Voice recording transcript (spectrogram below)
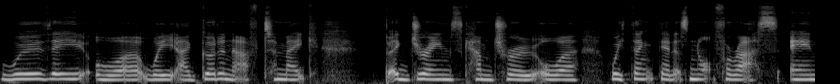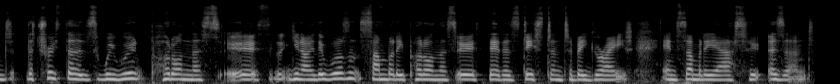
worthy or we are good enough to make big dreams come true or we think that it's not for us. And the truth is, we weren't put on this earth, you know, there wasn't somebody put on this earth that is destined to be great and somebody else who isn't.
